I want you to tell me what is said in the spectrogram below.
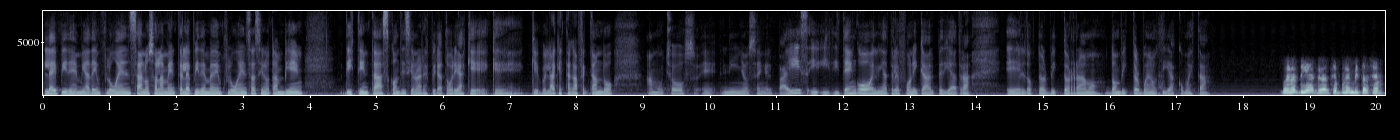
la epidemia de influenza, no solamente la epidemia de influenza, sino también distintas condiciones respiratorias que, que, que, ¿verdad? que están afectando a muchos eh, niños en el país. Y, y, tengo en línea telefónica al pediatra el doctor Víctor Ramos. Don Víctor, buenos días, ¿cómo está? Buenos días, gracias por la invitación.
